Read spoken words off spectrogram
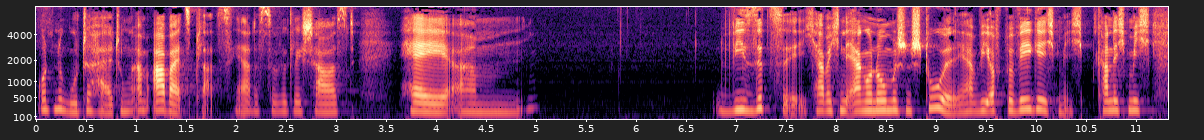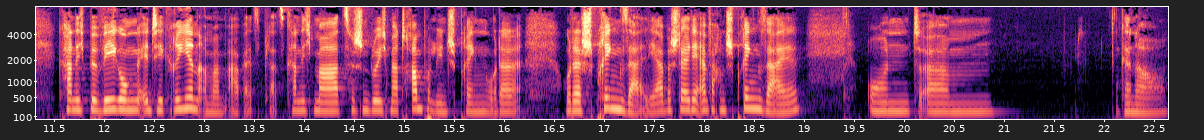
und eine gute Haltung am Arbeitsplatz. Ja, dass du wirklich schaust, hey, ähm, wie sitze ich? Habe ich einen ergonomischen Stuhl? Ja, wie oft bewege ich mich? Kann ich mich, kann ich Bewegungen integrieren an meinem Arbeitsplatz? Kann ich mal zwischendurch mal Trampolin springen oder oder Springseil? Ja, bestell dir einfach ein Springseil und ähm, genau.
